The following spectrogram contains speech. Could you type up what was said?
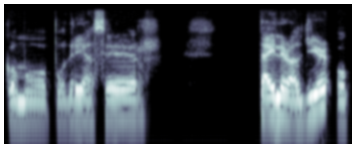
como podría ser Tyler Algier o,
